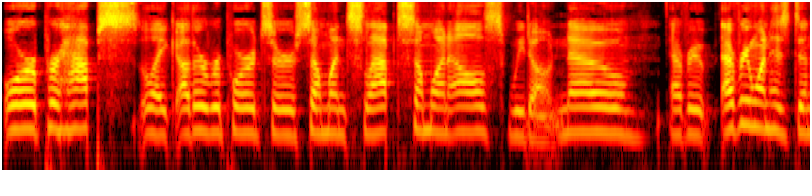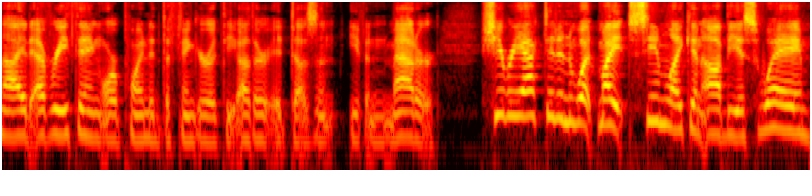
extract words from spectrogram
Or perhaps like other reports or someone slapped someone else. We don't know. Every everyone has denied everything or pointed the finger at the other. It doesn't even matter. She reacted in what might seem like an obvious way.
